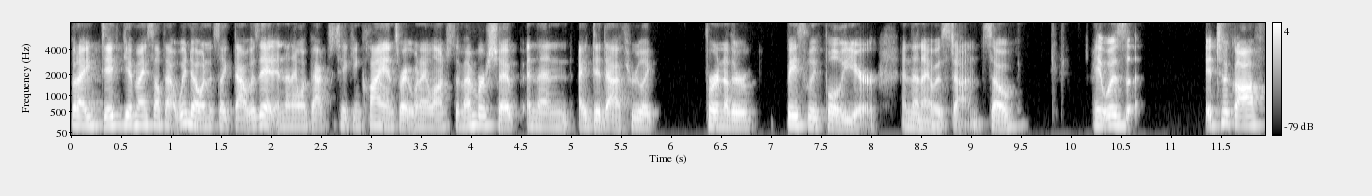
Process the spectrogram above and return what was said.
But I did give myself that window and it's like that was it. And then I went back to taking clients right when I launched the membership. And then I did that through like for another basically full year. And then I was done. So it was, it took off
